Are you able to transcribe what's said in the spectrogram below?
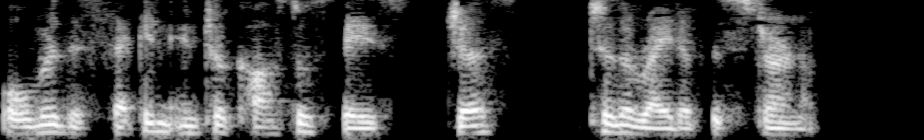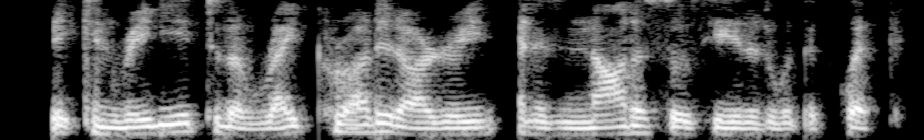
over the second intercostal space just to the right of the sternum. It can radiate to the right carotid artery and is not associated with the click.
